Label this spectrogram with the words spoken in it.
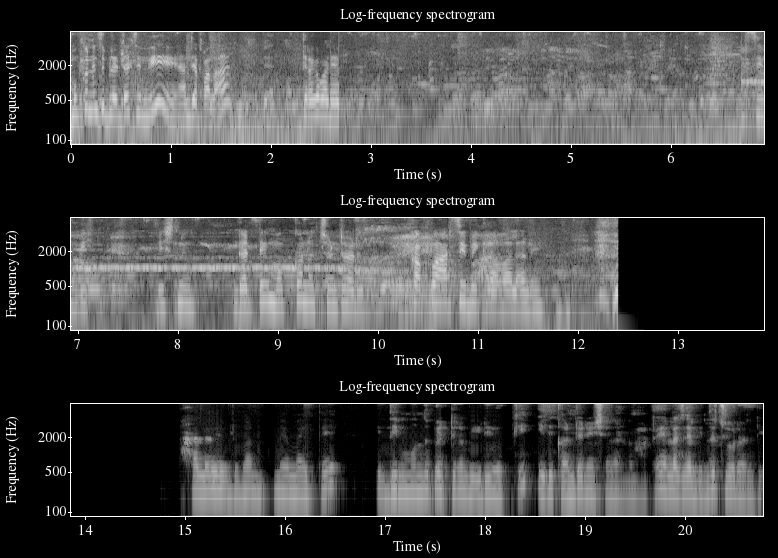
ముక్కు నుంచి బ్లడ్ వచ్చింది అని చెప్పాలా? తిరగబడే ఆర్సీబీ విష్ణు గట్టిగా మొక్కని వచ్చుంటాడు. కప్పు ఆర్సీబీకి రావాలని. హలో ఎవ్రీవన్ మేమైతే దీని ముందు పెట్టిన వీడియోకి ఇది కంటిన్యూషన్ అన్నమాట. ఎలా జరిగిందో చూడండి.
